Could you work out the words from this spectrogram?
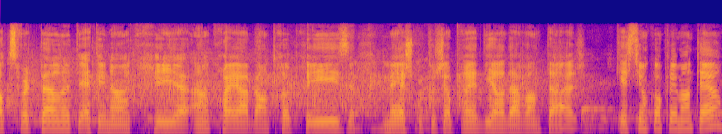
Oxford Pellet est une incroyable entreprise, mais je peux que je dire davantage. Question complémentaire?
